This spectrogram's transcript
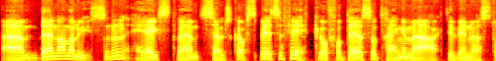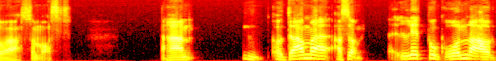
Um, den analysen er ekstremt selskapsspesifikk, og for det så trenger vi aktive investorer som oss. Um, og dermed, altså, litt på grunn av,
